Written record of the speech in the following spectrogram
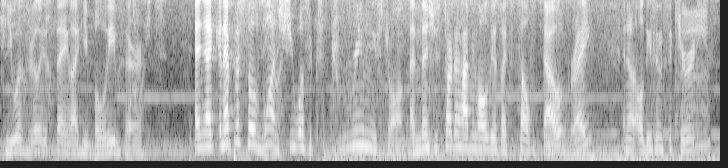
He was really saying like he believes her. And like in episode one, she was extremely strong, and then she started having all these like self doubt, right? And all these insecurities.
